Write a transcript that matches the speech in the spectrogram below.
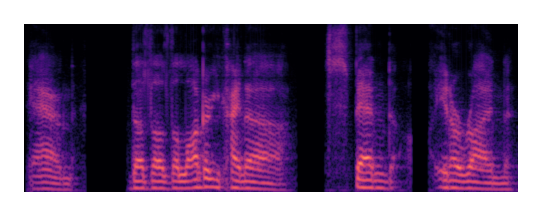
and the the, the longer you kind of spend in a run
